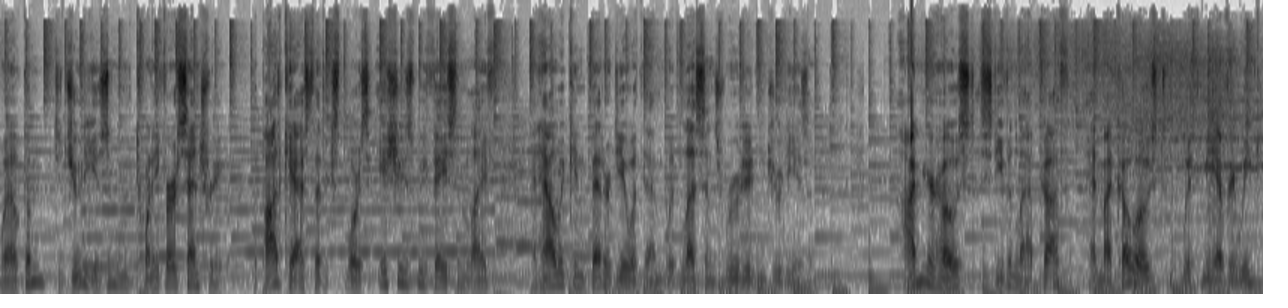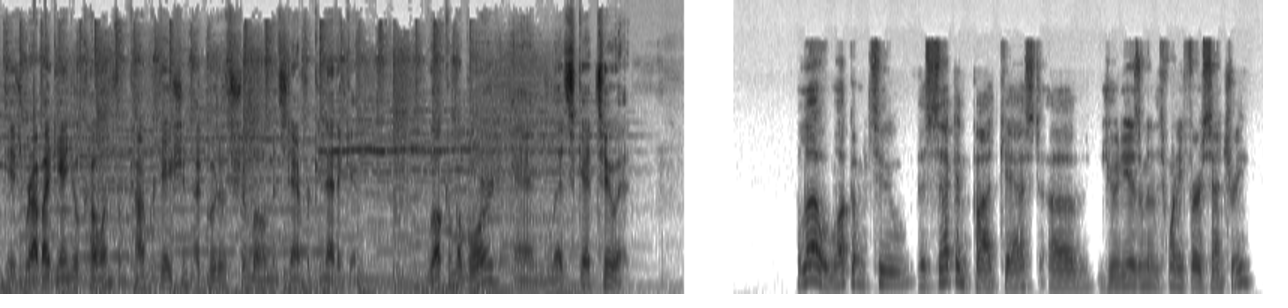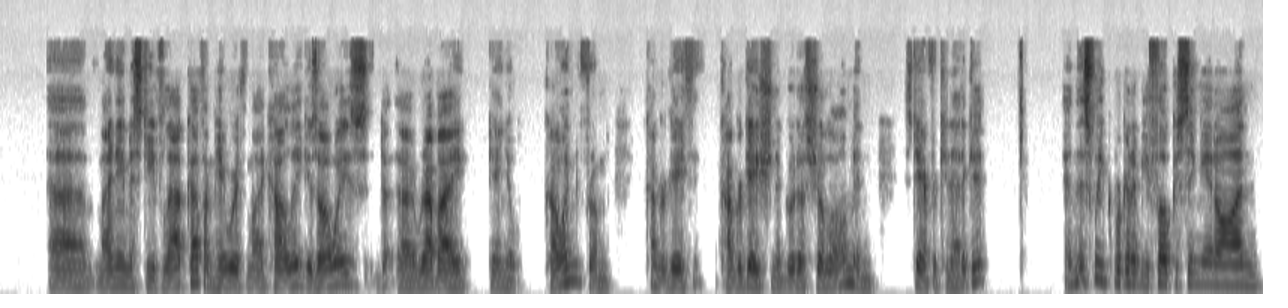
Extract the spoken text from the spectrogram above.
Welcome to Judaism in the 21st Century, the podcast that explores issues we face in life and how we can better deal with them with lessons rooted in Judaism. I'm your host, Steven Labkoff, and my co host with me every week is Rabbi Daniel Cohen from Congregation Agudath Shalom in Stamford, Connecticut. Welcome aboard, and let's get to it. Hello, and welcome to the second podcast of Judaism in the 21st Century. Uh, my name is Steve Labkoff. I'm here with my colleague, as always, uh, Rabbi Daniel Cohen from Congregation, Congregation Agudath Shalom in Stamford, Connecticut. And this week, we're going to be focusing in on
